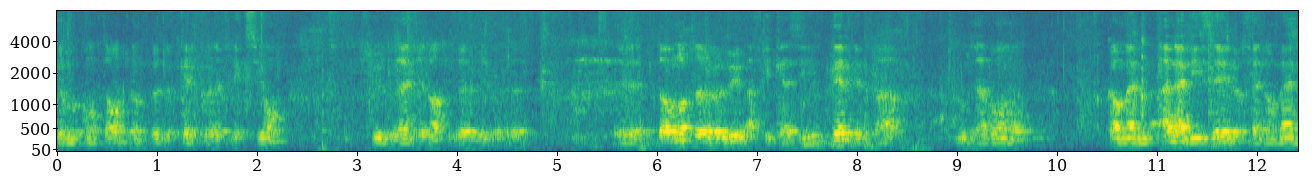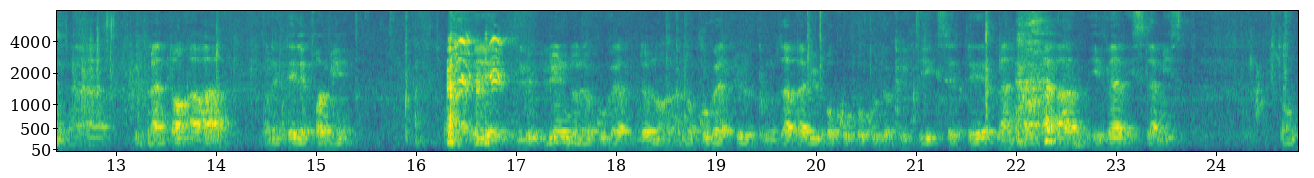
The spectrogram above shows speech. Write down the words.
je me contente un peu de quelques réflexions sur l'ingérence. dans notre revue Africasie, dès le départ, nous avons quand même analysé le phénomène du printemps arabe, on était les premiers, l'une de, nos couvertures qui nous a valu beaucoup, beaucoup de critiques, c'était printemps arabe, hiver islamiste. Donc,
